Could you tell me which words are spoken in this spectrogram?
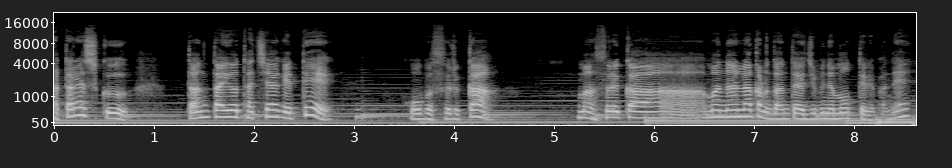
新しく団体を立ち上げて応募するかまあそれかまあ何らかの団体を自分で持ってればね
